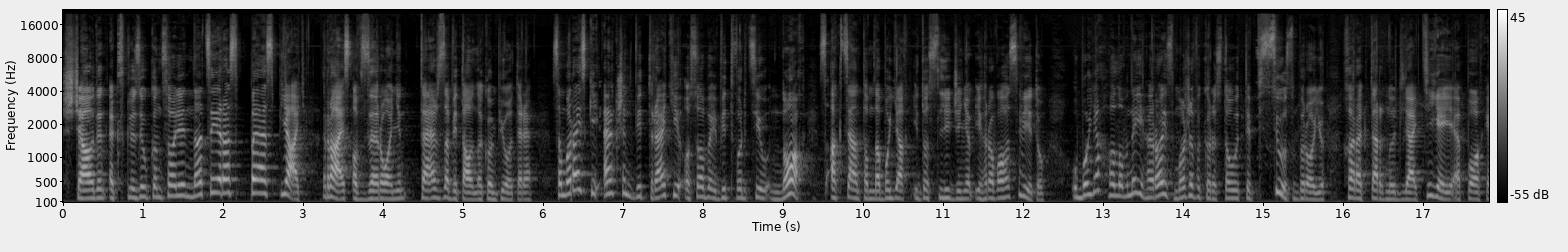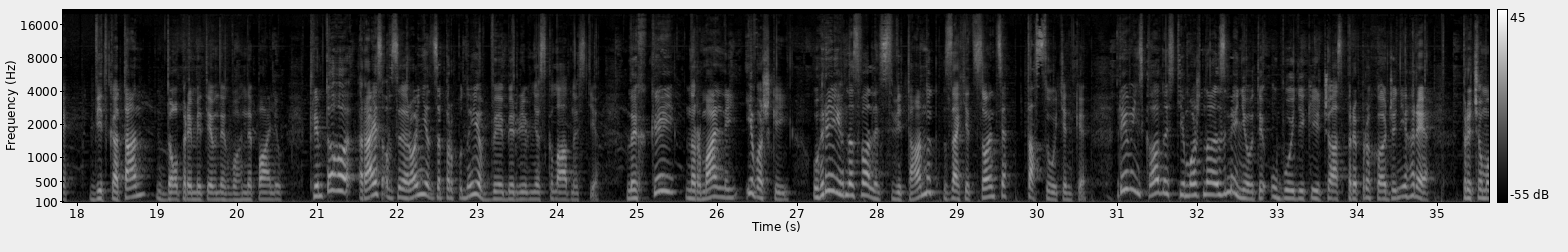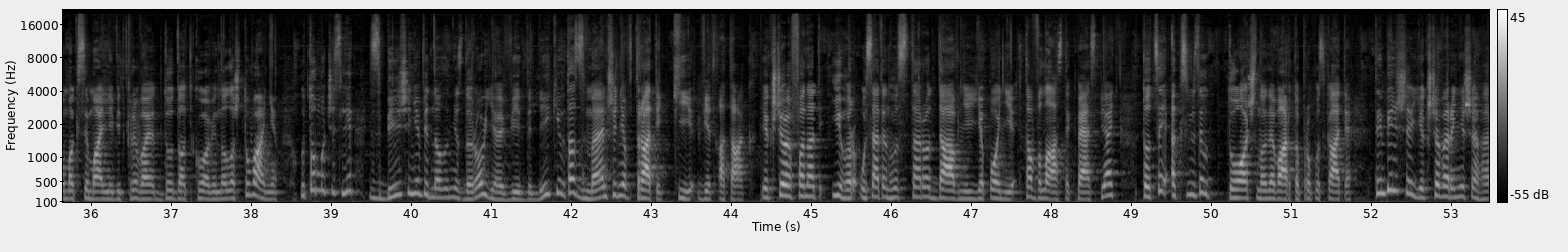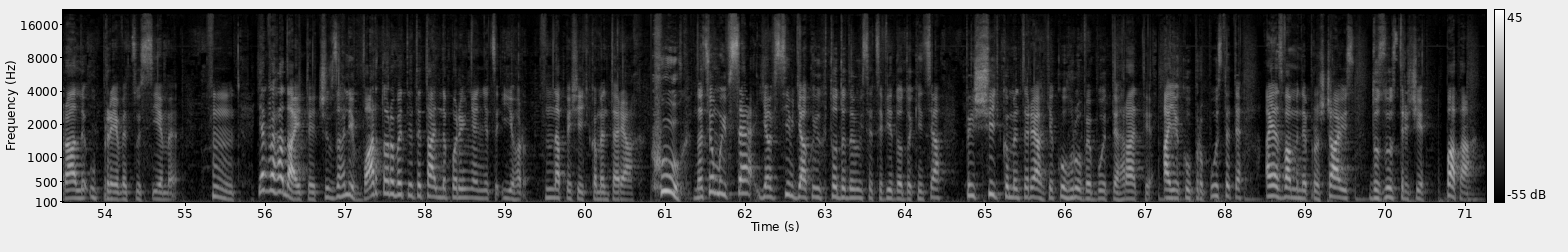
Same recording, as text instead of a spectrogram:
Ще один ексклюзив консолі на цей раз PS5 Rise of the Ronin теж завітав на комп'ютери. Самурайський екшен від третьої особи від творців ног з акцентом на боях і дослідженням ігрового світу. У боях головний герой зможе використовувати всю зброю, характерну для тієї епохи, від катан до примітивних вогнепалів. Крім того, Rise of the Ronin запропонує вибір рівня складності: легкий, нормальний і важкий. У грі їх назвали світанок, захід сонця та сутінки. Рівень складності можна змінювати у будь-який час при проходженні гри. Причому максимальний відкриває додаткові налаштування, у тому числі збільшення відновлення здоров'я від ліків та зменшення втрати кі від атак. Якщо ви фанат ігор у сеттингу стародавньої Японії та власник PS5, то цей ексклюзив точно не варто пропускати. Тим більше, якщо ви раніше грали у привид Сусіми. Хм, як ви гадаєте, чи взагалі варто робити детальне порівняння цих ігор? Напишіть в коментарях. Хух, на цьому і все. Я всім дякую, хто додивився це відео до кінця. Пишіть в коментарях, яку гру ви будете грати, а яку пропустите. А я з вами не прощаюсь. До зустрічі, Па-па!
